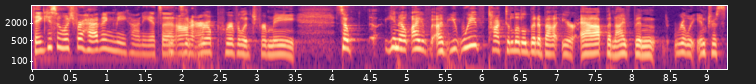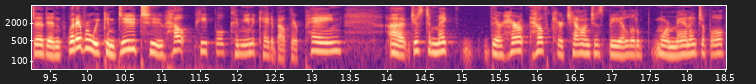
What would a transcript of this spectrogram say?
Thank you so much for having me, Connie. It's an it's honor. It's a real privilege for me. So, you know, I've, I've you, we've talked a little bit about your app, and I've been really interested in whatever we can do to help people communicate about their pain, uh, just to make their health care challenges be a little more manageable.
